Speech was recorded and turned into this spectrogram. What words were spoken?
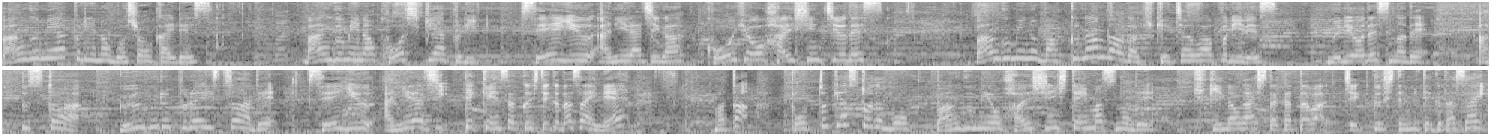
番組アプリのご紹介です番組の公式アプリ声優アニラジが好評配信中です。番組のバックナンバーが聞けちゃうアプリです。無料ですので App Store、Google プレイストアで声優アニラジで検索してくださいね。またポッドキャストでも番組を配信していますので聞き逃した方はチェックしてみてください。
